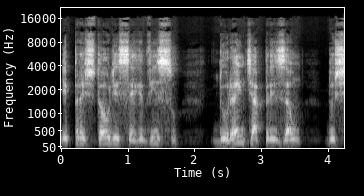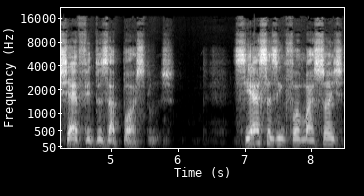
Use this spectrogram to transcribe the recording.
e prestou-lhe serviço durante a prisão do chefe dos apóstolos. Se essas informações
